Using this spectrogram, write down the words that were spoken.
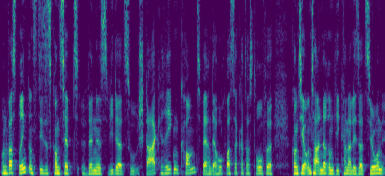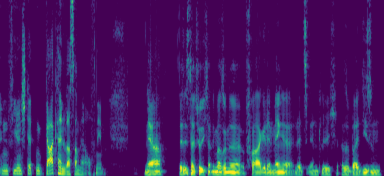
Und was bringt uns dieses Konzept, wenn es wieder zu Starkregen kommt? Während der Hochwasserkatastrophe konnte ja unter anderem die Kanalisation in vielen Städten gar kein Wasser mehr aufnehmen. Ja, das ist natürlich dann immer so eine Frage der Menge letztendlich. Also bei diesen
